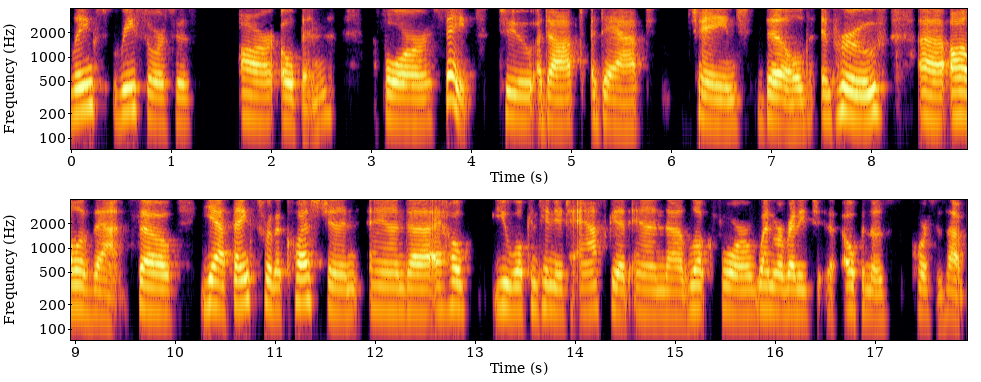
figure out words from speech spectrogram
LINCS resources are open for states to adopt, adapt, change, build, improve, uh, all of that. So, yeah, thanks for the question. And uh, I hope you will continue to ask it and uh, look for when we're ready to open those courses up.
